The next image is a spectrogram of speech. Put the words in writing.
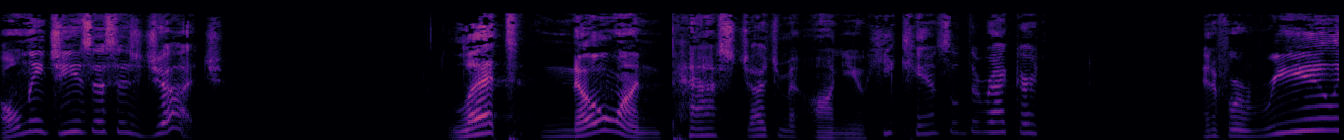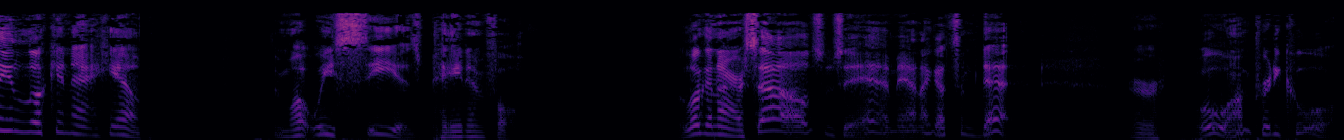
Only Jesus is judge. Let no one pass judgment on you. He canceled the record. And if we're really looking at him, then what we see is paid in full. We're looking at ourselves and say, yeah, man, I got some debt. Or, oh, I'm pretty cool.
